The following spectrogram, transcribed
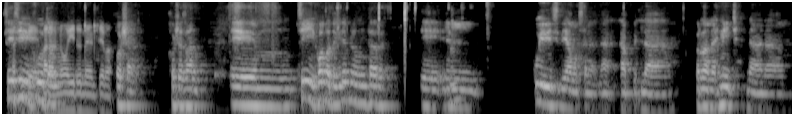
Sí, sí, justo. Para no irme del tema. joya, joya san. Eh, sí, Juanjo, te quería preguntar, eh, el Quidditch, digamos, la, la- la- la- perdón, la snitch, la, la-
